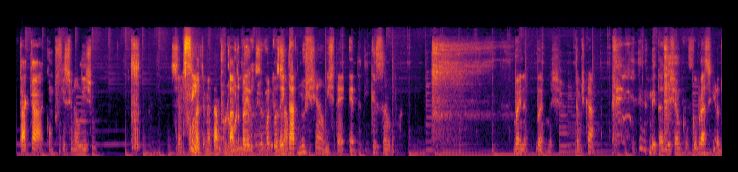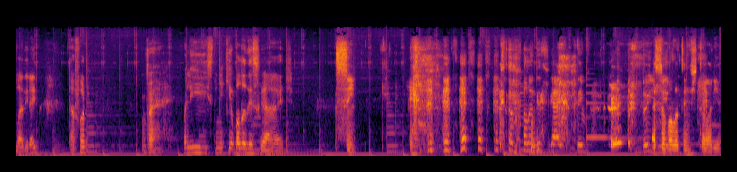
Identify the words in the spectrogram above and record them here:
está cá com profissionalismo, sente-se Sim, completamente à vontade para Deus, fazer eu uma estou atuação. deitado no chão. Isto é, é dedicação, pá. Bem, né? Bem, mas estamos cá. deitado no chão com, com o braço esquerdo do lado direito. Está forte. Bem, Olha isso, tenho aqui a bola desse gajo. sim. A bola desse gajo teve dois Essa meses. bola tem história.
